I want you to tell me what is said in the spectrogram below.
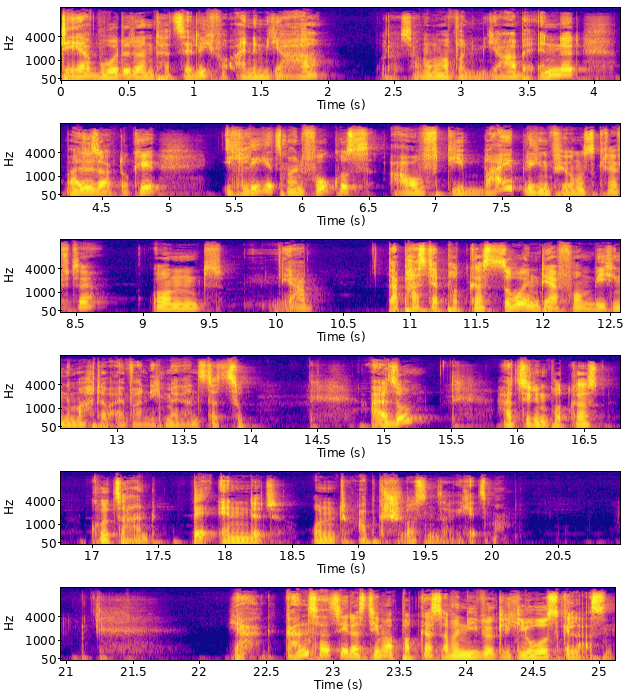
der wurde dann tatsächlich vor einem Jahr oder sagen wir mal vor einem Jahr beendet, weil sie sagt, okay, ich lege jetzt meinen Fokus auf die weiblichen Führungskräfte und ja, da passt der Podcast so in der Form, wie ich ihn gemacht habe, einfach nicht mehr ganz dazu. Also hat sie den Podcast kurzerhand beendet und abgeschlossen, sage ich jetzt mal. Ja, ganz hat sie das Thema Podcast aber nie wirklich losgelassen.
